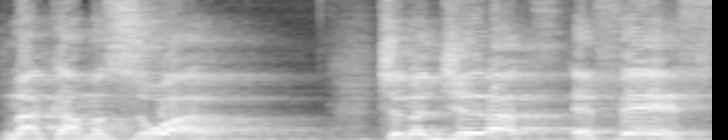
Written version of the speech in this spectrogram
na ka mësuar që në gjërat e fesë,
